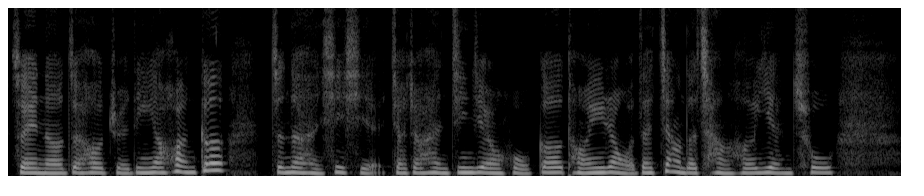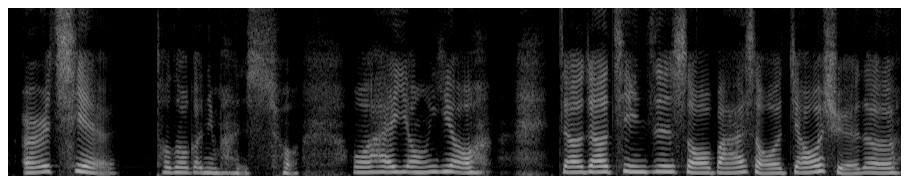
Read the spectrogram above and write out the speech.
所以呢，最后决定要换歌。真的很谢谢娇娇和经纪人火哥同意让我在这样的场合演出，而且。偷偷跟你们 说，我还拥有 娇娇亲自手把手教学的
